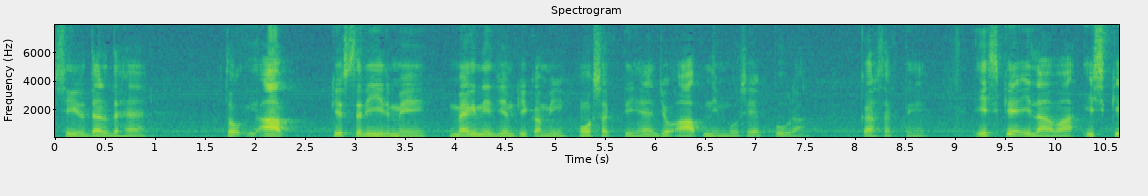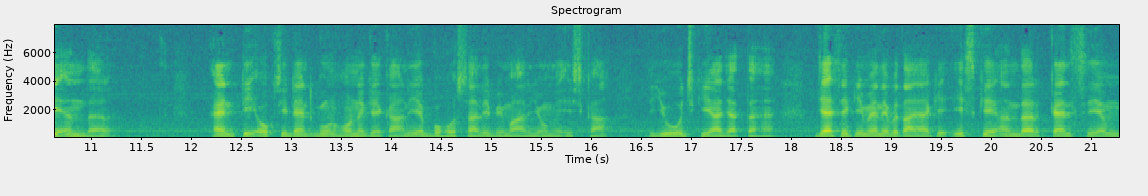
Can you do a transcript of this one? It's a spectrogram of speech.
सिर दर्द है तो आपके शरीर में मैग्नीशियम की कमी हो सकती है, जो आप नींबू से पूरा कर सकते हैं। इसके अलावा इसके अंदर एंटीऑक्सीडेंट गुण होने के कारण ये बहुत सारी बीमारियों में इसका यूज़ किया जाता है। जैसे कि मैंने बताया कि इसके अंदर कैल्शियम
